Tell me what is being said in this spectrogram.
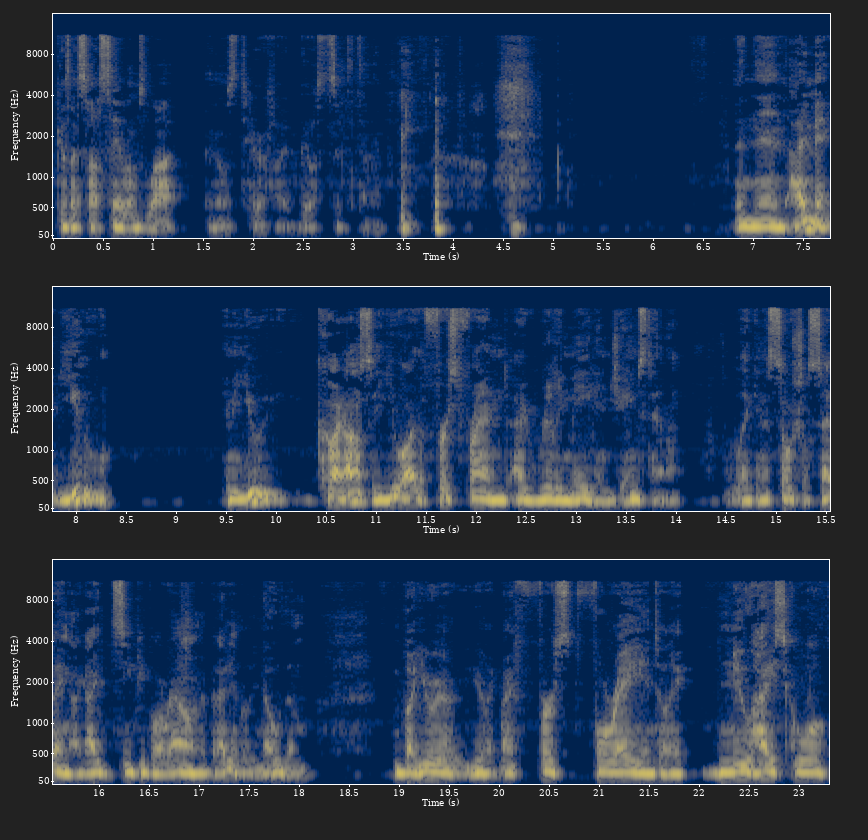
Because I saw Salem's Lot and I was terrified of ghosts at the time. and then I met you. I mean, you quite honestly, you are the first friend I really made in Jamestown. Like in a social setting, like I'd see people around, but I didn't really know them. But you were, you're like my first foray into like new high school.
